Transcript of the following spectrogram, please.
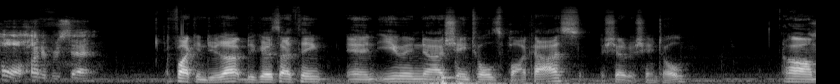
Oh, 100%. if I can do that, because I think, and even uh, Shane Told's podcast, shout out to Shane Told, um,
